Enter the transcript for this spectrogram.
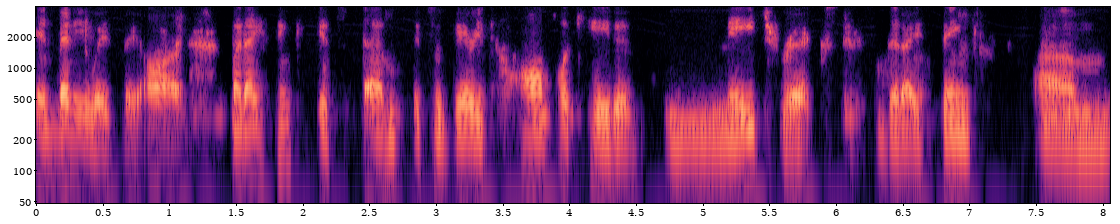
in many ways they are. But I think it's um, it's a very complicated matrix that I think um,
